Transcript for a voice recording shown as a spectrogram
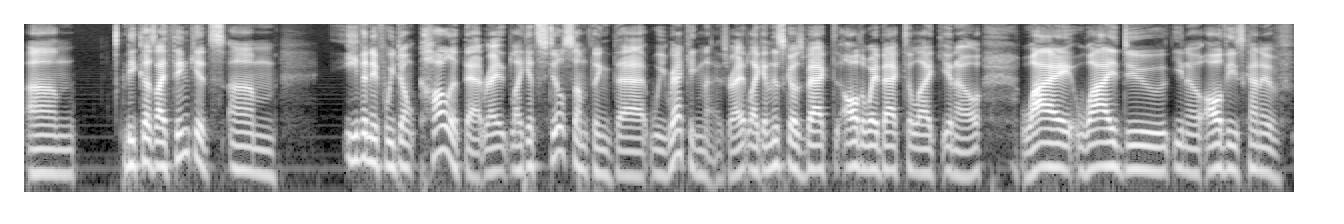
Um, because I think it's um, even if we don't call it that, right? Like it's still something that we recognize, right? Like, and this goes back to, all the way back to like, you know, why why do you know all these kind of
